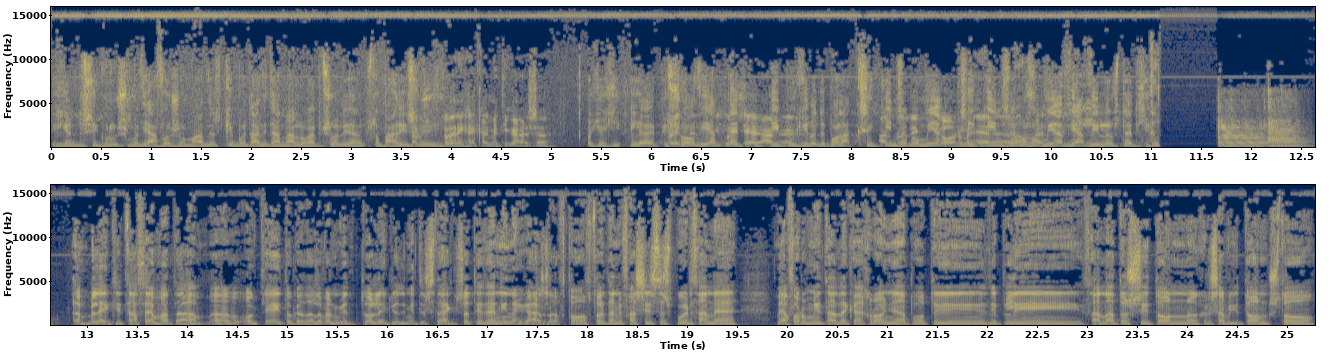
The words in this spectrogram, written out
γίνονται συγκρούσεις με διάφορες ομάδες και μπορείτε να δείτε ανάλογα επεισόδια στο Παρίσι. Αυτό δεν έχει να κάνει με τη Γάζα. Όχι, όχι. Λέω επεισόδια σίγουρα τέτοιου σε- τύπου γίνονται πολλά. Ξεκίνησε από μια, Ακροδεξιών με- ξεκίνησε όμως από μια διαδήλωση τέτοια. Ε, Μπλέκει τα θέματα. ε, Οκ, το καταλαβαίνουμε γιατί το λέει και ο Δημήτρη Στάκη ότι δεν είναι Γάζα αυτό. Αυτό ήταν οι φασίστες που ήρθαν με αφορμή τα 10 χρόνια από τη διπλή θανάτωση των Χρυσαυγητών στο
